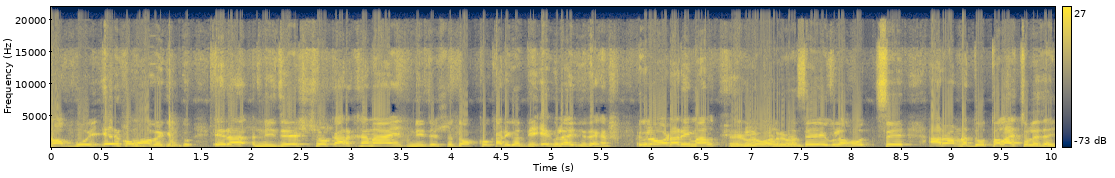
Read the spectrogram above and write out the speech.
নব্বই এরকম হবে কিন্তু এরা নিজস্ব কারখানায় নিজস্ব দক্ষ কারিগর দিয়ে এগুলাই যে দেখেন এগুলো অর্ডারি মাল এগুলো মাল। এগুলো হচ্ছে আর আমরা দোতলায় চলে যাই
